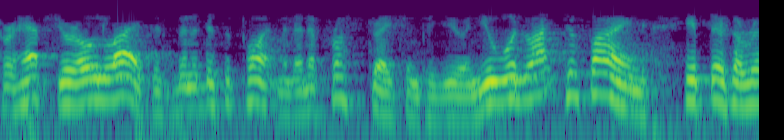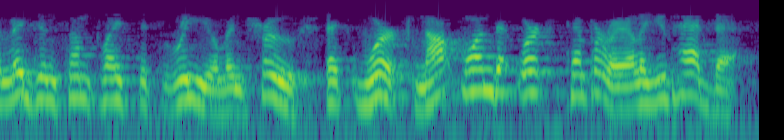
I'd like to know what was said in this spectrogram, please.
Perhaps your own life has been a disappointment and a frustration to you, and you would like to find if there's a religion someplace that's real and true, that works, not one that works temporarily, you've had that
